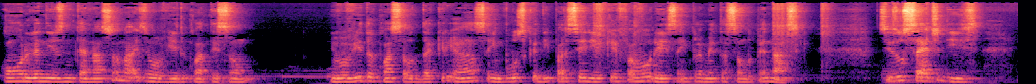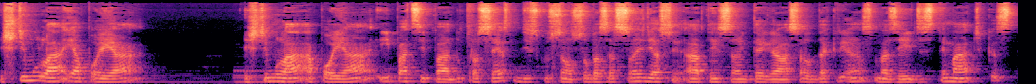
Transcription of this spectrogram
com organismos internacionais envolvidos com a atenção envolvida com a saúde da criança em busca de parceria que favoreça a implementação do PENASC. Ciso 7 diz: estimular e apoiar estimular, apoiar e participar do processo de discussão sobre as ações de atenção integral à saúde da criança nas redes temáticas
